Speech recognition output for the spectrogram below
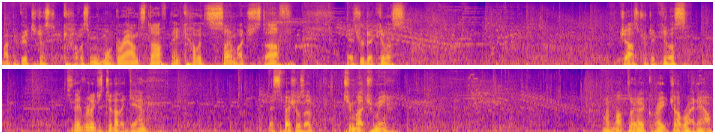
Might be good to just cover some more ground stuff. They covered so much stuff. It's ridiculous. Just ridiculous. Did they really just do that again? Their specials are too much for me. I'm not doing a great job right now.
